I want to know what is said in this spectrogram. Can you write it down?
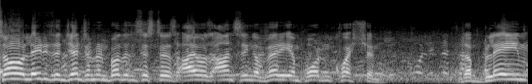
So, ladies and gentlemen, brothers and sisters, I was answering a very important question. The blame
